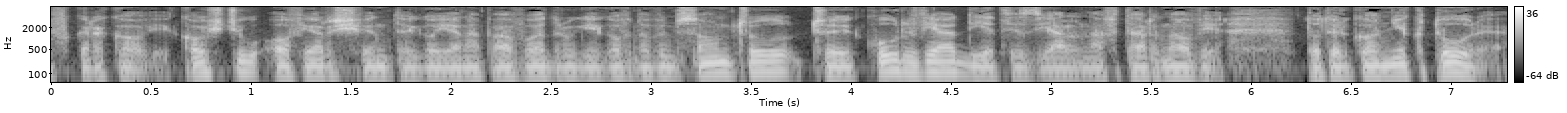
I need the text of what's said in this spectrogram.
w Krakowie. Kościół ofiar świętego Jana Pawła II w Nowym Sączu, czy kurwie parafia diecezjalna w Tarnowie. To tylko niektóre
